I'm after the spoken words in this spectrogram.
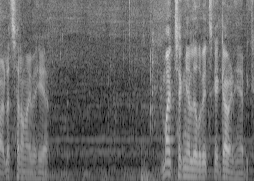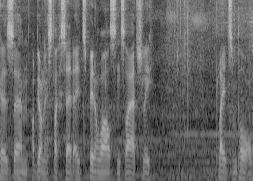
Alright, let's head on over here. It might take me a little bit to get going here because, um, I'll be honest, like I said, it's been a while since I actually played some Portal.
